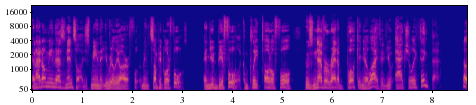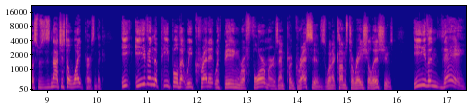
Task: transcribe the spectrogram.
And I don't mean that as an insult. I just mean that you really are a fool. I mean, some people are fools, and you'd be a fool, a complete, total fool who's never read a book in your life if you actually think that. No, this is not just a white person thing e- even the people that we credit with being reformers and progressives when it comes to racial issues, even they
